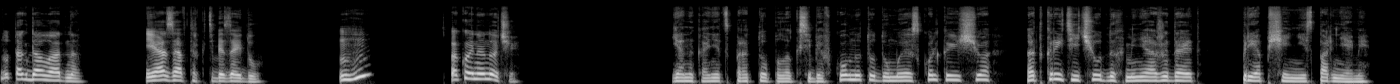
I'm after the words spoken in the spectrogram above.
ну тогда ладно. Я завтра к тебе зайду. Угу. Спокойной ночи. Я, наконец, протопала к себе в комнату, думая, сколько еще открытий чудных меня ожидает при общении с парнями.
